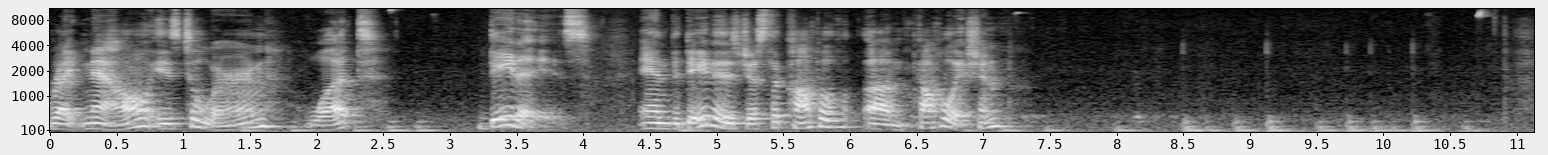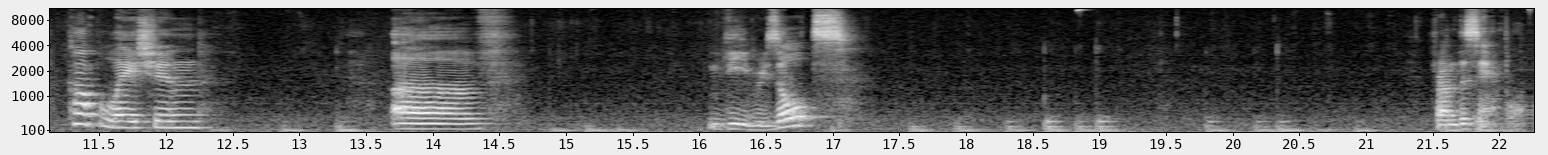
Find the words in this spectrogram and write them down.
right now is to learn what data is. And the data is just the compil um, compilation compilation of the results from the sample.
